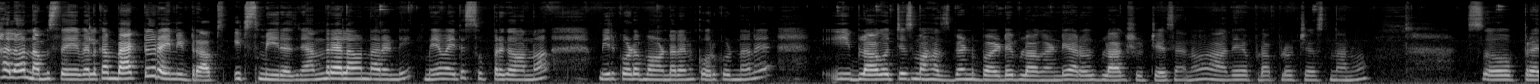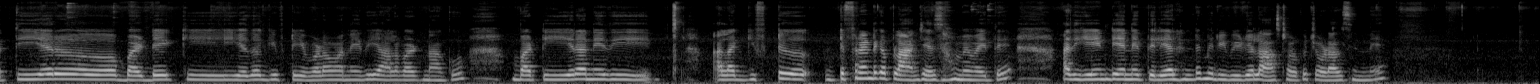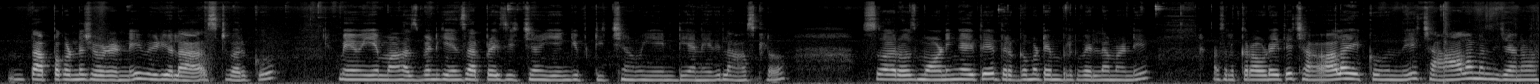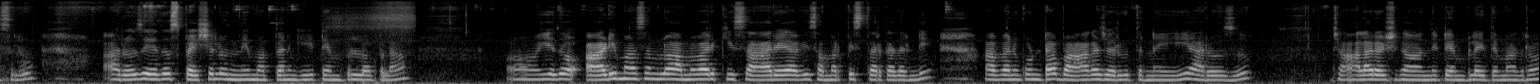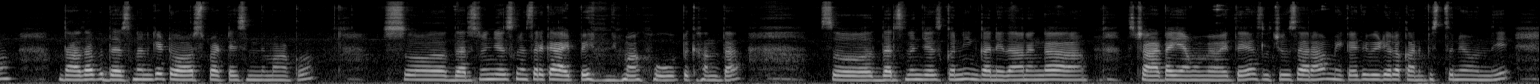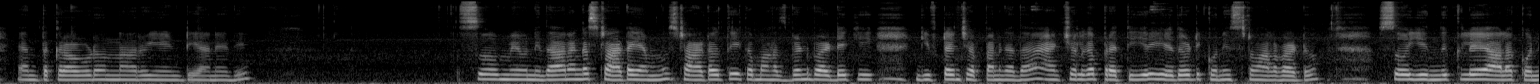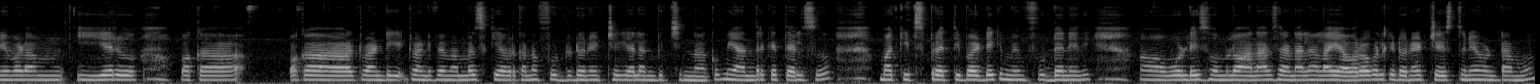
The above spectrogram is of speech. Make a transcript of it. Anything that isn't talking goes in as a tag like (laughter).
Hello నమస్తే. Welcome back to rainy drops it's me Rajani అందరూ ఎలా ఉన్నారండి? మేమైతే సూపర్గా ఉన్నాం. మీరు కూడా బాగుండాలని కోరుకుంటున్నాను. ఈ బ్లాగ్ వచ్చేసి మా హస్బెండ్ బర్త్డే బ్లాగ్ అండి. ఆ రోజు బ్లాగ్ షూట్ చేశాను. అదే ఇప్పుడు అప్లోడ్ చేస్తున్నాను. సో ప్రతి ఇయర్ బర్త్డేకి ఏదో గిఫ్ట్ ఇవ్వడం అనేది అలవాటు నాకు. బట్ ఈ ఇయర్ అనేది అలా గిఫ్ట్ డిఫరెంట్గా ప్లాన్ చేసాం మేమైతే. అది ఏంటి అనేది తెలియాలంటే మీరు ఈ వీడియో లాస్ట్ వరకు చూడాల్సిందే. తప్పకుండా చూడండి వీడియో లాస్ట్ వరకు. మేము ఏ మా హస్బెండ్కి ఏం సర్ప్రైజ్ ఇచ్చాము ఏం గిఫ్ట్ ఇచ్చాము ఏంటి అనేది లాస్ట్లో. సో ఆ రోజు మార్నింగ్ అయితే దుర్గమ్మ టెంపుల్కి వెళ్ళామండి. అసలు క్రౌడ్ అయితే చాలా ఎక్కువ ఉంది చాలామంది జనం అసలు. ఆ రోజు ఏదో స్పెషల్ ఉంది మొత్తానికి టెంపుల్ లోపల. ఏదో ఆడి మాసంలో అమ్మవారికి సారే అవి సమర్పిస్తారు కదండి. అవి అనుకుంటా బాగా జరుగుతున్నాయి ఆ రోజు. చాలా రష్గా ఉంది టెంపుల్ అయితే మాత్రం. దాదాపు దర్శనానికి టూ అవర్స్ పట్టేసింది మాకు. సో దర్శనం చేసుకునేసరికి అయిపోయింది (laughs) మాకు ఓపిక అంతా. సో దర్శనం చేసుకొని ఇంకా నిదానంగా స్టార్ట్ అయ్యాము మేమైతే. అసలు చూసారా? మీకైతే వీడియోలో కనిపిస్తూనే ఉంది. ఎంత క్రౌడ్ ఉన్నారు ఏంటి అనేది. సో మేము నిదానంగా స్టార్ట్ అయ్యాము. స్టార్ట్ అవుతే ఇక మా హస్బెండ్ బర్త్డేకి గిఫ్ట్ అని చెప్పాను కదా. యాక్చువల్గా ప్రతి ఇయర్ ఏదోటి కొనిష్టం అలవాటు. సో ఎందుకులే అలా కొనివ్వడం? ఈ ఇయర్ ఒక ఒక ట్వంటీ ట్వంటీ ఫైవ్ మెంబర్స్కి ఎవరికైనా ఫుడ్ డొనేట్ చేయాలనిపించింది నాకు. మీ అందరికీ తెలుసు. మా కిడ్స్ ప్రతి బర్త్డేకి మేము ఫుడ్ అనేది ఓల్డ్ ఏజ్ హోమ్లో అనాథ అలా ఎవరో ఒకరికి డొనేట్ చేస్తూనే ఉంటాము.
